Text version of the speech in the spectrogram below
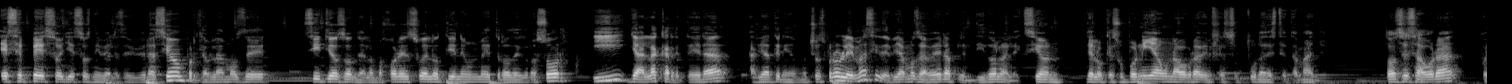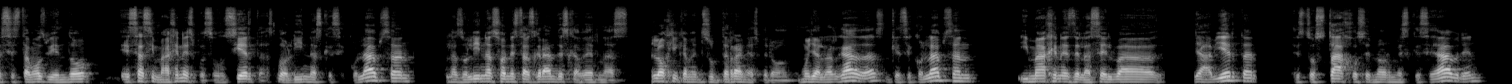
ese peso y esos niveles de vibración, porque hablamos de sitios donde a lo mejor el suelo tiene un metro de grosor y ya la carretera había tenido muchos problemas y debíamos de haber aprendido la lección de lo que suponía una obra de infraestructura de este tamaño. Entonces ahora pues estamos viendo esas imágenes pues son ciertas, dolinas que se colapsan, las dolinas son estas grandes cavernas, lógicamente subterráneas, pero muy alargadas, que se colapsan, imágenes de la selva ya abierta, estos tajos enormes que se abren.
